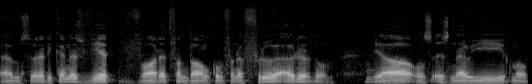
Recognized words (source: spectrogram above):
Ehm um, sodat die kinders weet waar dit vandaan kom van 'n vroeë ouderdom. Hmm. Ja, ons is nou hier, maar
